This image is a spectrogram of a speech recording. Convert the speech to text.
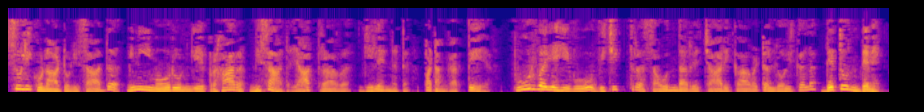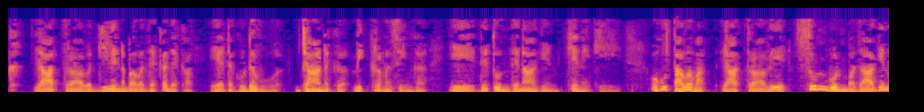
සුලි කුණාටු නිසාද මිනී මෝරුන්ගේ ප්‍රහාර නිසාද යාත්‍රාව ගිලෙන්නට පටන් ගත්තේය. పూర్වයෙහි වූ විචිත්‍ර సౌందర్య චාරිකාවට ලොල් කළ දෙතුන් දෙනෙක් යාත්‍රාව ගිලෙන බව දැක දැක එයට ගොඩ වූ ජානක වික්‍රමසිංහ ඒ දෙතුන් දෙනාගෙන් කෙනෙකි. ඔහු තවමත් යාත්‍රාවේ සුන්බුන් බදාගෙන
